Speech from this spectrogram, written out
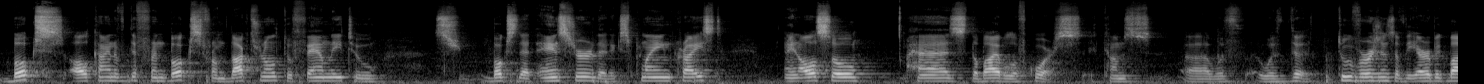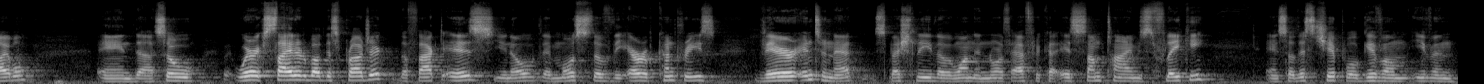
books, all kind of different books, from doctrinal to family to books that answer, that explain Christ, and also has the Bible, of course. It comes uh, with, with the two versions of the Arabic Bible. And uh, so we're excited about this project. The fact is, you know, that most of the Arab countries their internet, especially the one in North Africa, is sometimes flaky, and so this chip will give them even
